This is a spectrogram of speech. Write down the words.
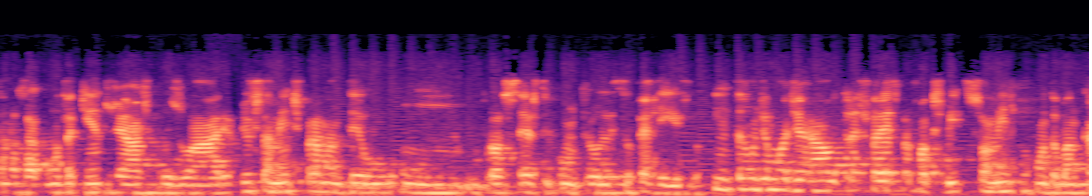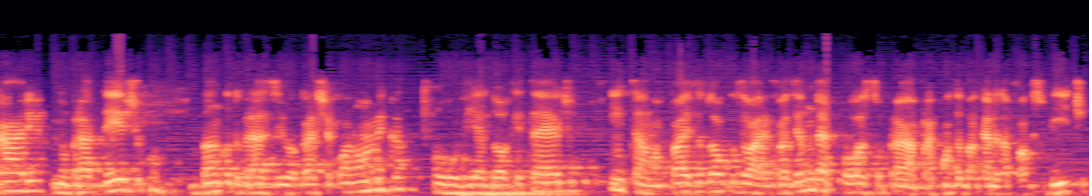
na nossa conta, 500 reais por usuário, justamente para manter um, um processo de controle super rígido. Então, de modo geral, transferência para Foxbit somente por conta bancária, no Bradesco, Banco do Brasil ou Caixa Econômica, ou via DocTed. Então, após o usuário fazer um depósito para a conta bancária da Foxbit,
